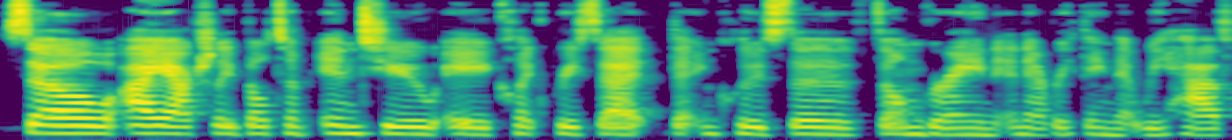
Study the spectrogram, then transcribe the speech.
So I actually built them into a click preset that includes the film grain and everything that we have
